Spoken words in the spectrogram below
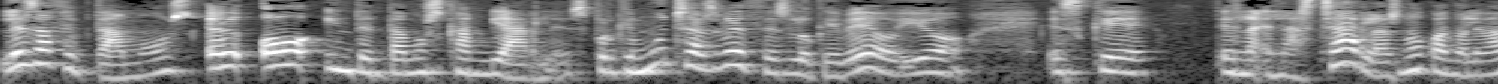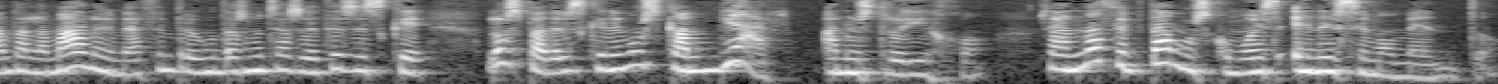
les aceptamos o intentamos cambiarles, porque muchas veces lo que veo yo es que en, las charlas, ¿no? Cuando levantan la mano y me hacen preguntas muchas veces es que los padres queremos cambiar a nuestro hijo. O sea, no aceptamos como es en ese momento.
